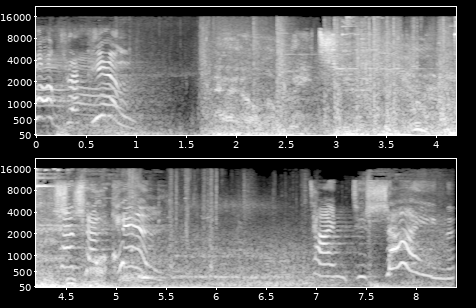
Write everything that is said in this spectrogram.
Quadra kill! Hell awaits. you. Triple kill! Time to shine!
